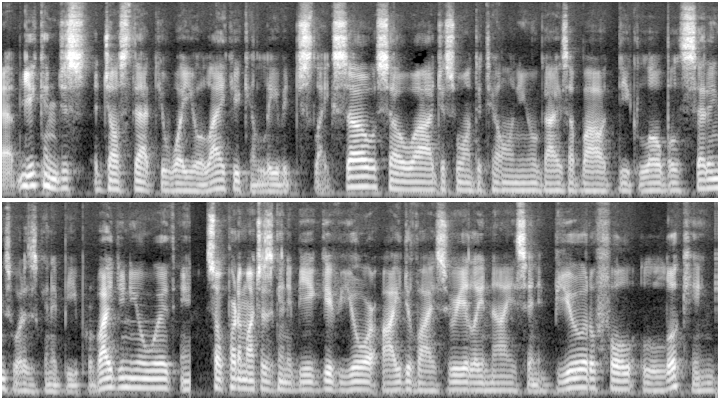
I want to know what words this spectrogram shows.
Uh, you can just adjust that the way you like. You can leave it just like so. So I uh, just want to tell you guys about the global settings what is going to be providing you with and so pretty much is going to be give your iDevice really nice and beautiful looking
